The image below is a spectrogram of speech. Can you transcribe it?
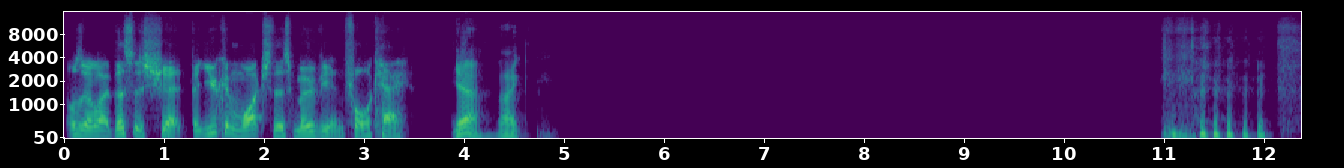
Also, like this is shit, but you can watch this movie in 4K. Yeah, like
